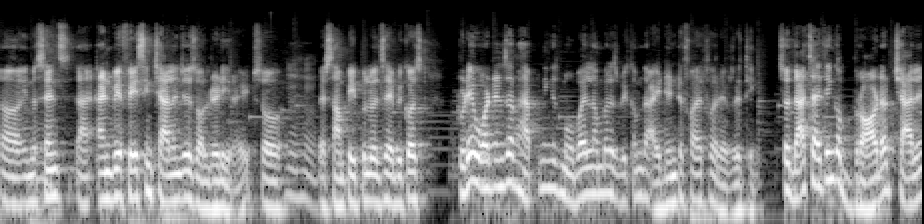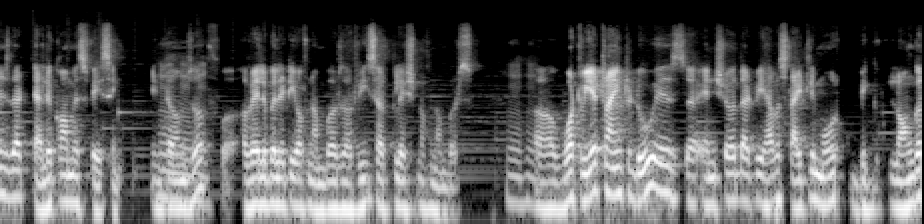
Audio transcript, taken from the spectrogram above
uh, in the sense uh, and we're facing challenges already right so mm-hmm. where some people will say because today what ends up happening is mobile number has become the identifier for everything so that's i think a broader challenge that telecom is facing in mm-hmm. terms of availability of numbers or recirculation of numbers mm-hmm. uh, what we are trying to do is uh, ensure that we have a slightly more big longer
